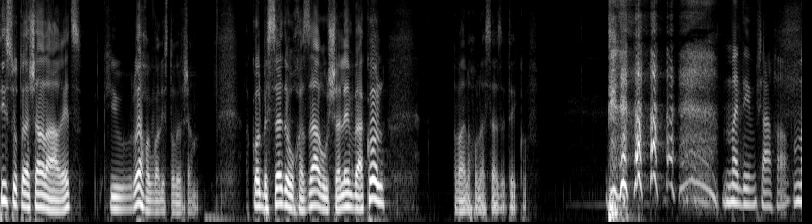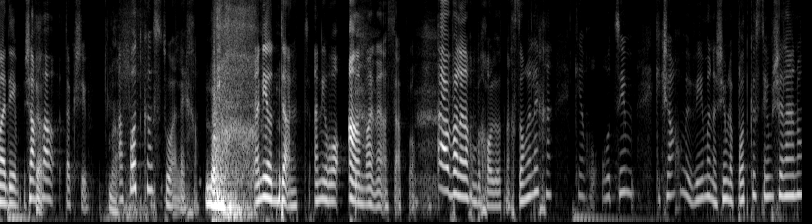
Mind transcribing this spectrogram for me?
הטיסו אותו ישר לארץ, כי הוא לא יכול כבר להסתובב שם. הכל בסדר, הוא חזר, הוא שלם והכל, אבל אנחנו נעשה על זה טייק אוף. מדהים, שחר, מדהים. שחר, תקשיב. מה? הפודקאסט הוא עליך. לא. אני יודעת, אני רואה מה נעשה פה. אבל אנחנו בכל זאת נחזור אליך, כי אנחנו רוצים, כי כשאנחנו מביאים אנשים לפודקאסטים שלנו,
